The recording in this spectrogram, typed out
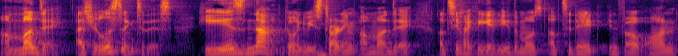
on Monday as you're listening to this. He is not going to be starting on Monday. Let's see if I can get you the most up to date info on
